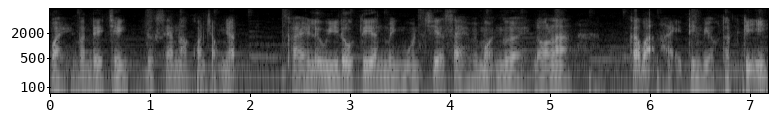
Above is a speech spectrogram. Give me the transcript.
7 vấn đề chính được xem là quan trọng nhất. Cái lưu ý đầu tiên mình muốn chia sẻ với mọi người đó là các bạn hãy tìm hiểu thật kỹ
